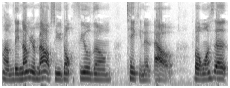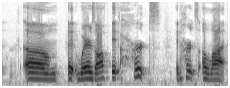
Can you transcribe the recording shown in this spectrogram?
um, they numb your mouth so you don't feel them taking it out. But once that um, it wears off it hurts. It hurts a lot.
